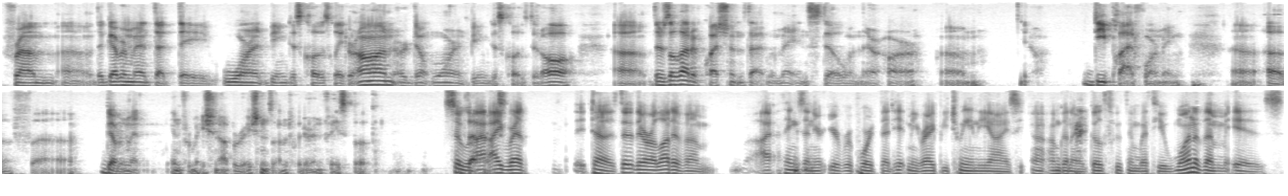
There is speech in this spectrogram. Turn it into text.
from uh, the government that they warrant being disclosed later on or don't warrant being disclosed at all. Uh, there's a lot of questions that remain still when there are, um, you know, deplatforming uh, of uh, government information operations on Twitter and Facebook. So I, I read it does. There, there, are a lot of um, things in your, your, report that hit me right between the eyes. I'm going to go through them with you. One of them is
